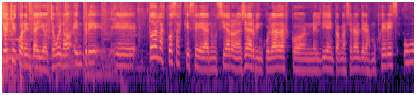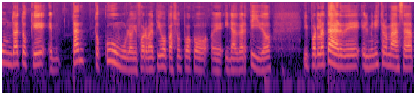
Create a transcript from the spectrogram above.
18 y 48. Bueno, entre eh, todas las cosas que se anunciaron ayer vinculadas con el Día Internacional de las Mujeres, hubo un dato que en tanto cúmulo informativo pasó un poco eh, inadvertido. Y por la tarde, el ministro Massa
